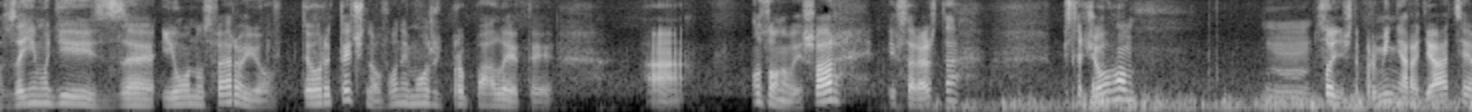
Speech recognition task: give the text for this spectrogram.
взаємодії з іоносферою теоретично вони можуть пропалити озоновий шар і все решта. Після чого сонячне проміння, радіація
